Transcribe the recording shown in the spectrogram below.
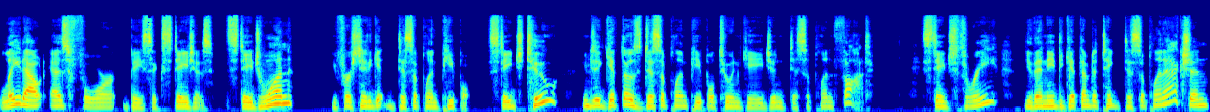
laid out as four basic stages. Stage one, you first need to get disciplined people. Stage two, you need to get those disciplined people to engage in disciplined thought. Stage three, you then need to get them to take disciplined action.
